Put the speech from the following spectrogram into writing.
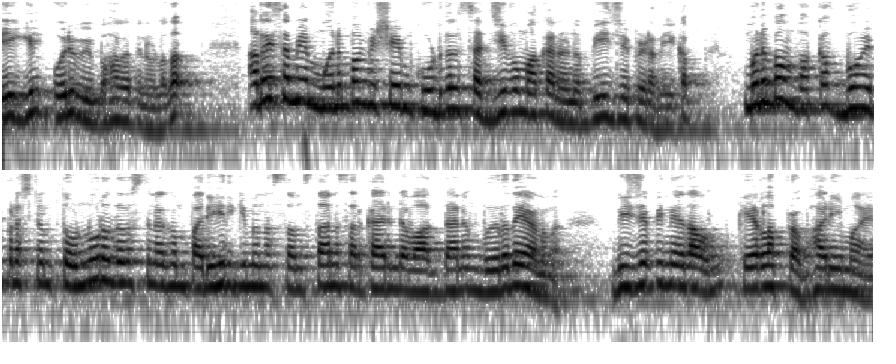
ലീഗിൽ ഒരു വിഭാഗത്തിനുള്ളത്. അതേസമയം മുനമ്പം വിഷയം കൂടുതൽ സജീവമാക്കാനാണ് ബി ജെ പിയുടെ നീക്കം. മുനമ്പം വക്കഫ് ഭൂമി പ്രശ്നം തൊണ്ണൂറ് ദിവസത്തിനകം പരിഹരിക്കുമെന്ന സംസ്ഥാന സർക്കാരിന്റെ വാഗ്ദാനം വെറുതെയാണെന്ന് ബി നേതാവും കേരള പ്രഭാരിയുമായ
